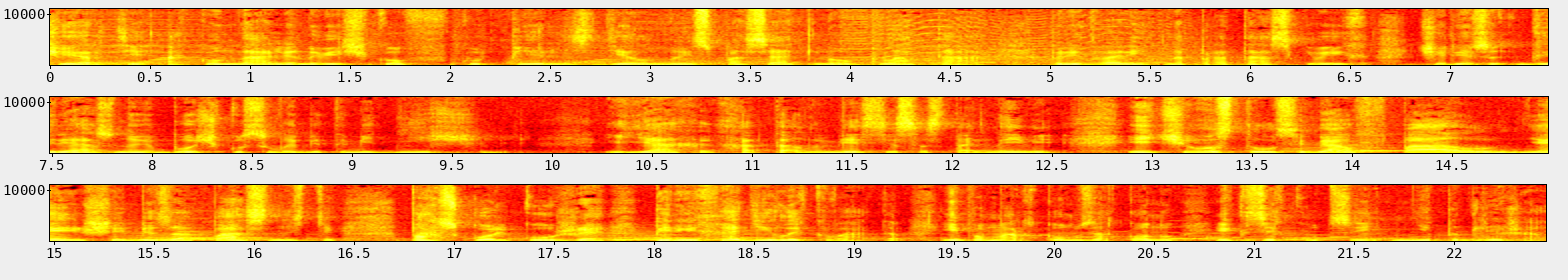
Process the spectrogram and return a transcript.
Черти окунали новичков в купель, сделанную из спасательного плота, предварительно протаскивая их через грязную бочку с выбитыми днищами. Я хохотал вместе с остальными и чувствовал себя в полнейшей безопасности, поскольку уже переходил экватор и по морскому закону экзекуции не подлежал.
